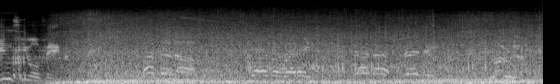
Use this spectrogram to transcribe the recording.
Into your vehicle. Button up. Driver ready. Gunner ready. Loader.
